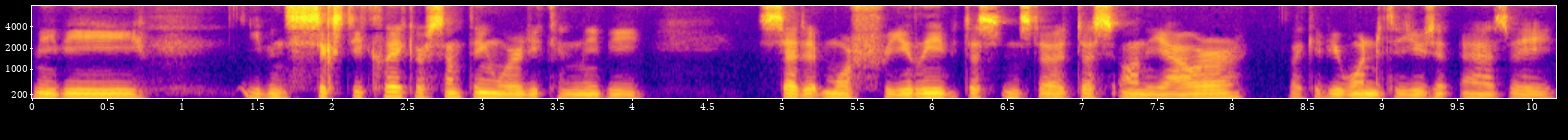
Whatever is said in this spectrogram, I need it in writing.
maybe even 60 click or something where you can maybe set it more freely just instead of just on the hour. Like if you wanted to use it as a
